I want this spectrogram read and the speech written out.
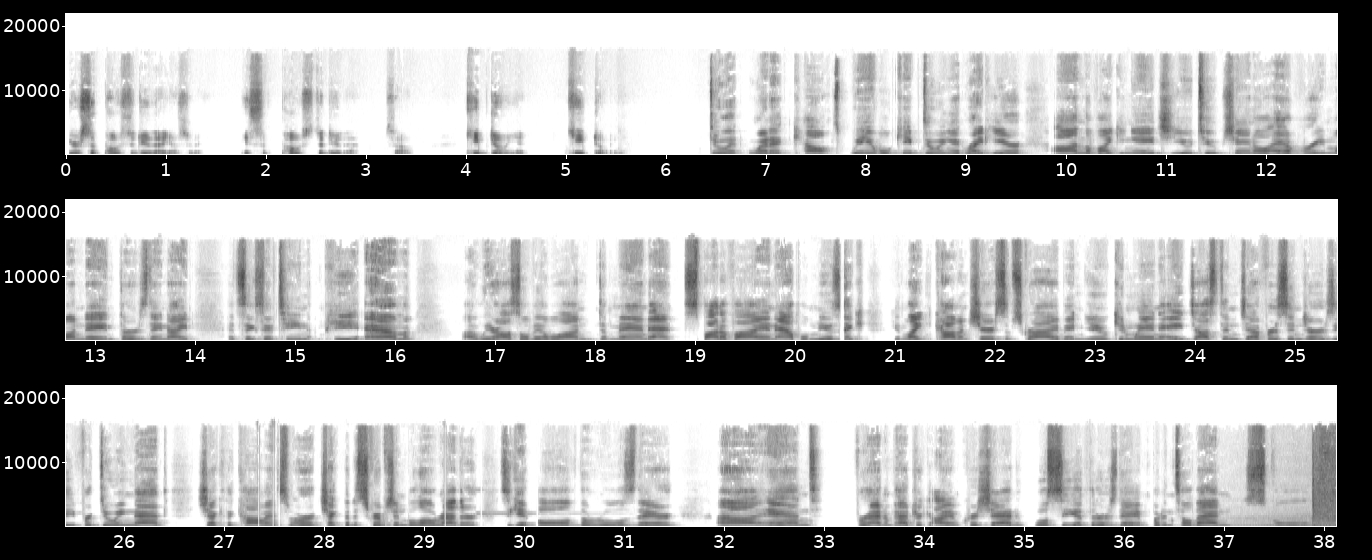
you're supposed to do that yesterday. He's supposed to do that. So keep doing it. Keep doing it. Do it when it counts. We will keep doing it right here on the Viking Age YouTube channel every Monday and Thursday night at 6:15 p.m. Uh, we are also available on demand at Spotify and Apple Music. You can like, comment, share, subscribe, and you can win a Justin Jefferson jersey for doing that. Check the comments or check the description below, rather, to get all the rules there. Uh, and for Adam Patrick, I am Chris Schad. We'll see you Thursday, but until then, Skol.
